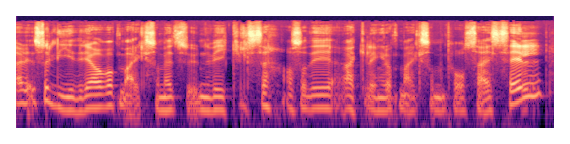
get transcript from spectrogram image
det, så lider de av oppmerksomhetsunnvikelse. Altså de er ikke lenger oppmerksomme på seg selv,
